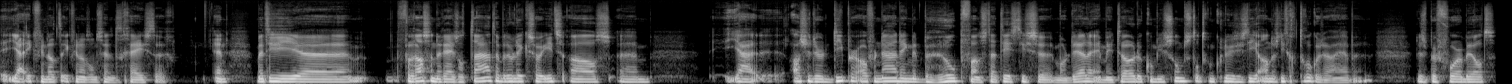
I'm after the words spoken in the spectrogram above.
ja, ik vind, dat, ik vind dat ontzettend geestig. En met die uh, verrassende resultaten bedoel ik zoiets als. Um, ja, als je er dieper over nadenkt met behulp van statistische modellen en methoden, kom je soms tot conclusies die je anders niet getrokken zou hebben. Dus bijvoorbeeld,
